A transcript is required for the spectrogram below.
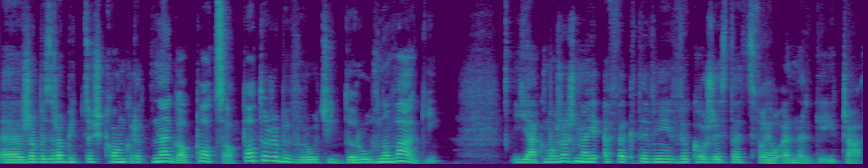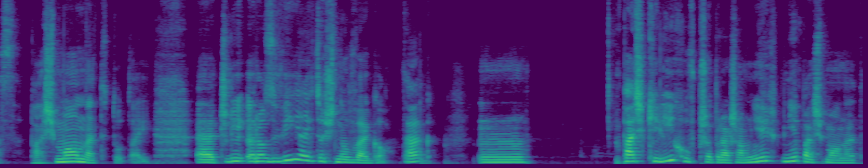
e, żeby zrobić coś konkretnego. Po co? Po to, żeby wrócić do równowagi jak możesz najefektywniej wykorzystać swoją energię i czas. Paść monet tutaj, e, czyli rozwijaj coś nowego, tak? Mm. Paść kielichów, przepraszam, nie, nie paść monet.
